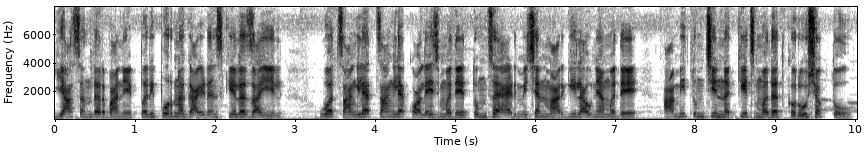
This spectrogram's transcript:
या संदर्भाने परिपूर्ण गायडन्स केलं जाईल व चांगल्यात चांगल्या कॉलेजमध्ये तुमचं ॲडमिशन मार्गी लावण्यामध्ये आम्ही तुमची नक्कीच मदत करू शकतो.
